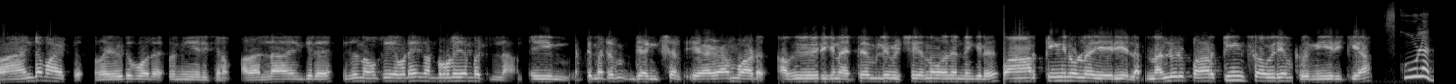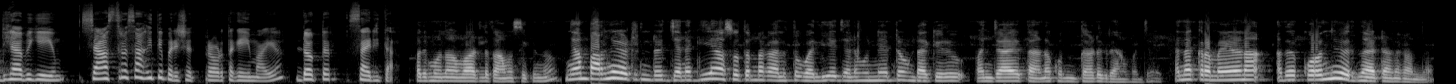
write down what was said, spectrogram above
റാൻഡം ആയിട്ട് റെയ്ഡ് പോലെ ക്രമീകരിക്കണം. അതല്ല എങ്കിൽ ഇത് നമുക്ക് എവിടെയും കൺട്രോൾ ചെയ്യാൻ പറ്റില്ല. ഈ പട്ടിമറ്റം ജംഗ്ഷൻ ഏഴാം വാർഡ് അഭിമുഖീകരിക്കുന്ന ഏറ്റവും വലിയ വിഷയം എന്ന് പറഞ്ഞിട്ടുണ്ടെങ്കിൽ പാർക്കിങ്ങിനുള്ള അല്ല നല്ലൊരു പാർക്കിംഗ് സൗകര്യം ക്രമീകരിക്കുക. സ്കൂൾ അധ്യാപികയും ശാസ്ത്ര സാഹിത്യ പരിഷത്ത് പ്രവർത്തകയുമായ ഡോക്ടർ സരിത. പതിമൂന്നാം വാർഡിൽ താമസിക്കുന്നു. ഞാൻ പറഞ്ഞു കേട്ടിട്ടുണ്ട് ജനകീയ ആസൂത്രണ കാലത്ത് വലിയ ജനമുന്നേറ്റം ഉണ്ടാക്കിയൊരു പഞ്ചായത്താണ് കുന്നത്താട് ഗ്രാമപഞ്ചായത്ത്. എന്നാൽ ക്രമേണ അത് കുറഞ്ഞു വരുന്നതായിട്ടാണ് കാണുന്നത്.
